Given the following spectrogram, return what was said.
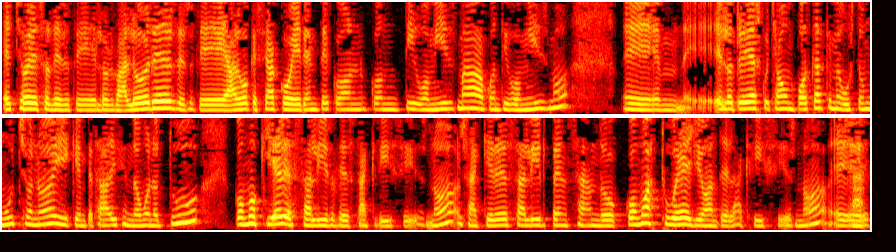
Hecho eso desde los valores, desde algo que sea coherente con contigo misma o contigo mismo eh, el otro día escuchaba un podcast que me gustó mucho, ¿no? Y que empezaba diciendo, bueno, tú, ¿cómo quieres salir de esta crisis, ¿no? O sea, quieres salir pensando, ¿cómo actué yo ante la crisis, ¿no? Eh,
